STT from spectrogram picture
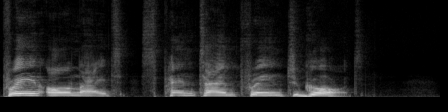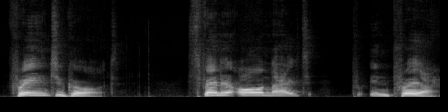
Praying all night, spend time praying to God. Praying to God. Spending all night in prayer.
